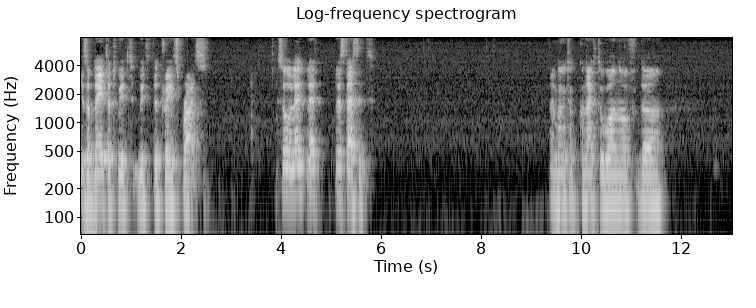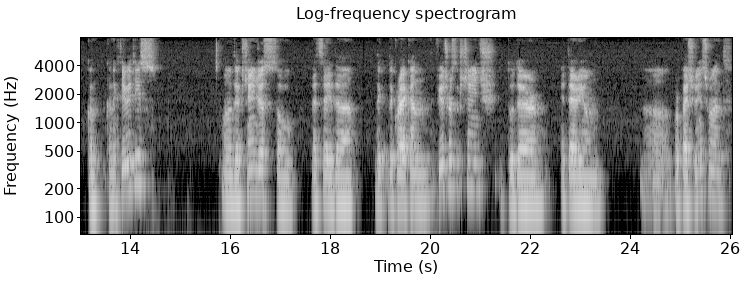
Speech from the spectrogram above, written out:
is updated with with the trade's price so let, let let's test it I'm going to connect to one of the con connectivities on the exchanges. So let's say the, the, the Kraken futures exchange to their Ethereum uh, perpetual instrument.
